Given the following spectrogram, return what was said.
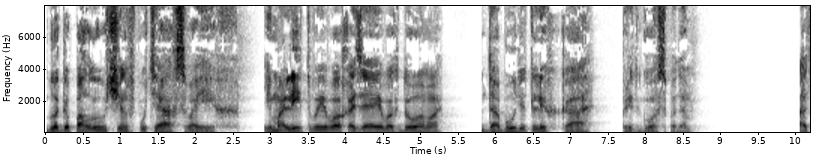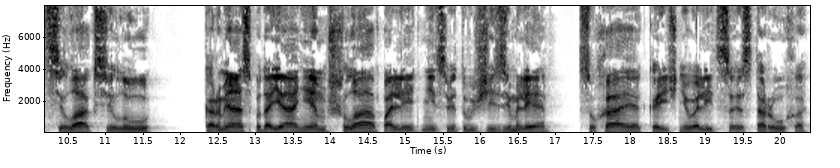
благополучен в путях своих, и молитва его о хозяевах дома да будет легка пред Господом. От села к селу Кормя с подаянием, шла по летней цветущей земле сухая коричневолицая старуха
